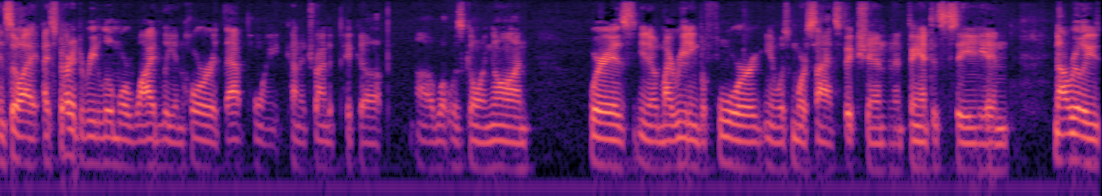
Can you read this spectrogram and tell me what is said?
and so I, I, started to read a little more widely in horror at that point, kind of trying to pick up uh, what was going on. Whereas, you know, my reading before, you know, was more science fiction and fantasy and not really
